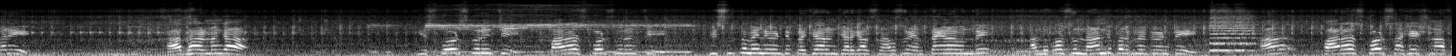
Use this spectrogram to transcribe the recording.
మరి సాధారణంగా ఈ స్పోర్ట్స్ గురించి పారా స్పోర్ట్స్ గురించి విస్తృతమైనటువంటి ప్రచారం జరగాల్సిన అవసరం ఎంతైనా ఉంది. అందుకోసం నాంది పలికినటువంటి para sports association of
